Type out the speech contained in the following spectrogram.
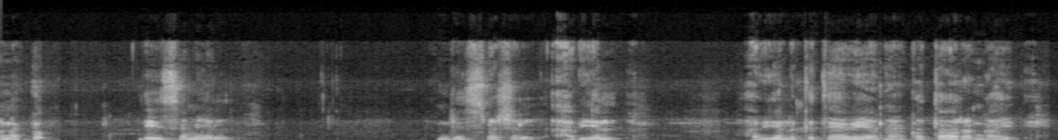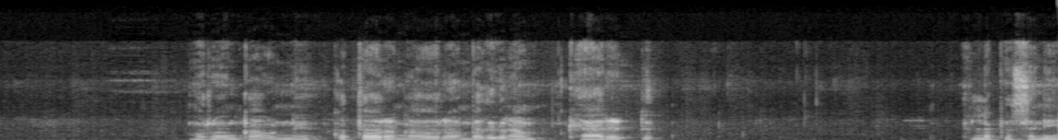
வணக்கம். தீ சமையல். இன்றைய ஸ்பெஷல் அவியல். அவியலுக்கு தேவையான கொத்தவரங்காய் முருங்கைக்காய் ஒன்று கொத்தவரங்காய் ஒரு ஐம்பது கிராம் கேரட்டு வெள்ளப்பசனி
